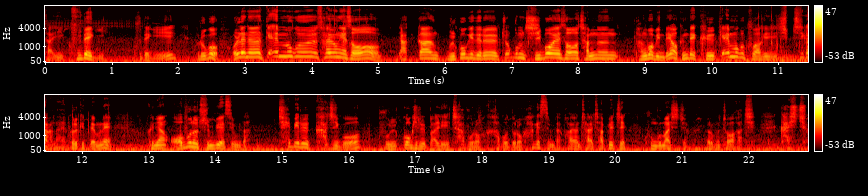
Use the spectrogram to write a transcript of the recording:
자 이 구데기, 구데기 그리고 원래는 깻묵을 사용해서 약간 물고기들을 조금 집어해서 잡는 방법인데요. 근데 그 깻묵을 구하기 쉽지가 않아요. 그렇기 때문에 그냥 어분을 준비했습니다. 채비를 가지고 물고기를 빨리 잡으러 가보도록 하겠습니다. 과연 잘 잡힐지 궁금하시죠? 여러분 저와 같이 가시죠.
